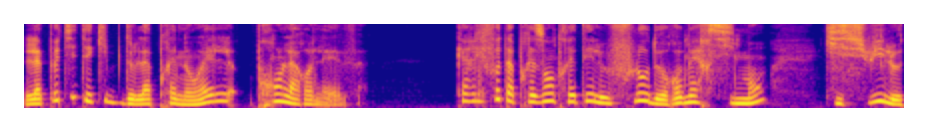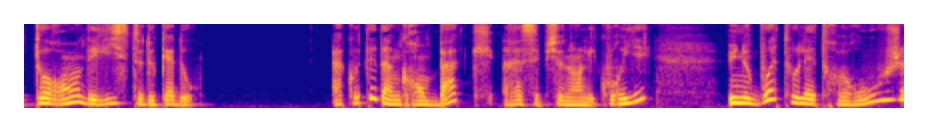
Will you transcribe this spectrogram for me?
La petite équipe de l'après-Noël prend la relève, car il faut à présent traiter le flot de remerciements qui suit le torrent des listes de cadeaux. À côté d'un grand bac réceptionnant les courriers, une boîte aux lettres rouges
